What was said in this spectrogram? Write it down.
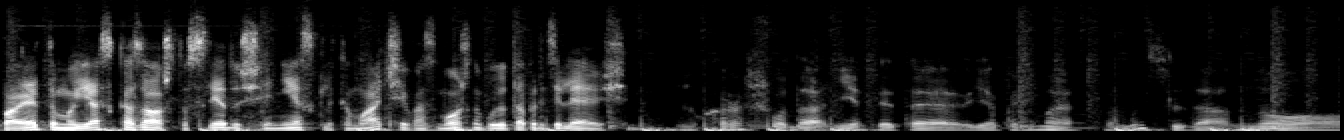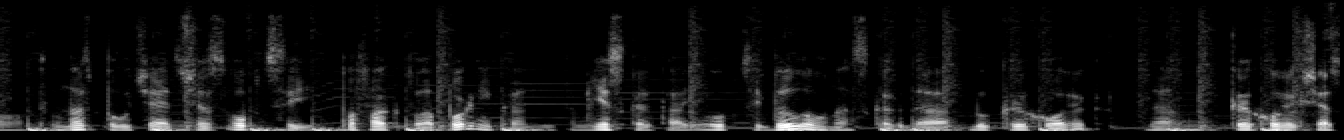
Поэтому я сказал, что следующие несколько матчей, возможно, будут определяющими. Ну, хорошо, да, нет, это я понимаю мысль, да, но у нас получается сейчас опций по факту опорника, там несколько опций было у нас, когда был Крыховик, да, Крыховик сейчас,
